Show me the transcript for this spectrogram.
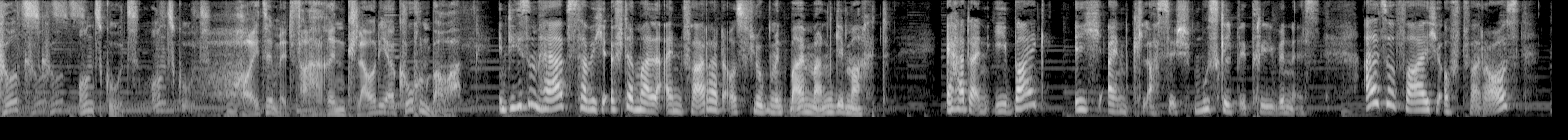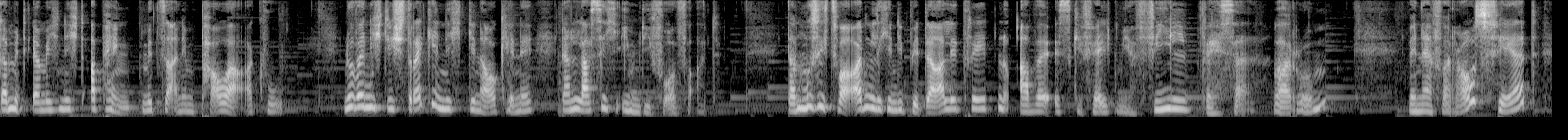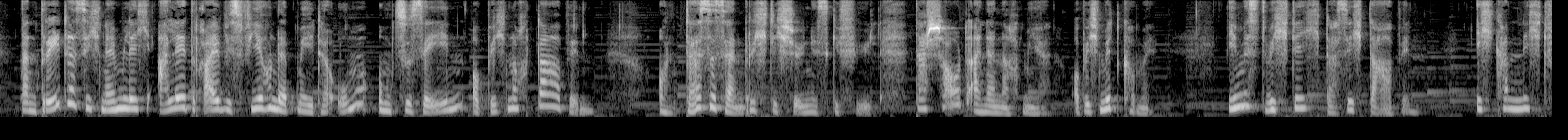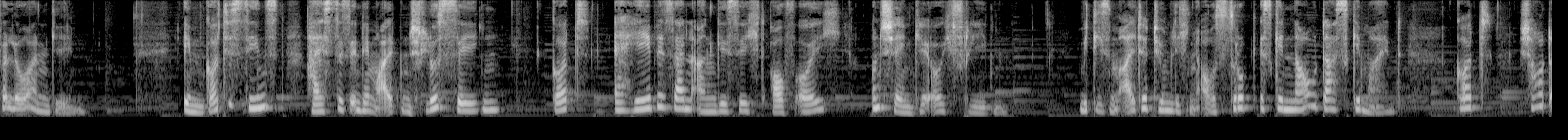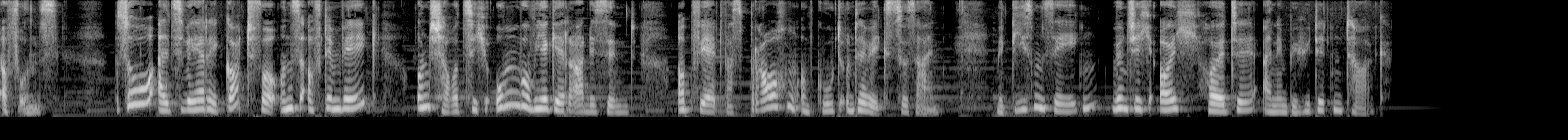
Kurz und gut und gut. Heute mit Pfarrerin Claudia Kuchenbauer. In diesem Herbst habe ich öfter mal einen Fahrradausflug mit meinem Mann gemacht. Er hat ein E-Bike, ich ein klassisch muskelbetriebenes. Also fahre ich oft voraus, damit er mich nicht abhängt mit seinem Power-Akku. Nur wenn ich die Strecke nicht genau kenne, dann lasse ich ihm die Vorfahrt. Dann muss ich zwar ordentlich in die Pedale treten, aber es gefällt mir viel besser. Warum? Wenn er vorausfährt, dann dreht er sich nämlich alle drei bis 400 Meter um, um zu sehen, ob ich noch da bin. Und das ist ein richtig schönes Gefühl. Da schaut einer nach mir, ob ich mitkomme. Ihm ist wichtig, dass ich da bin. Ich kann nicht verloren gehen. Im Gottesdienst heißt es in dem alten Schlusssegen, Gott erhebe sein Angesicht auf euch und schenke euch Frieden. Mit diesem altertümlichen Ausdruck ist genau das gemeint. Gott schaut auf uns, so als wäre Gott vor uns auf dem Weg und schaut sich um, wo wir gerade sind, ob wir etwas brauchen, um gut unterwegs zu sein. Mit diesem Segen wünsche ich euch heute einen behüteten Tag.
